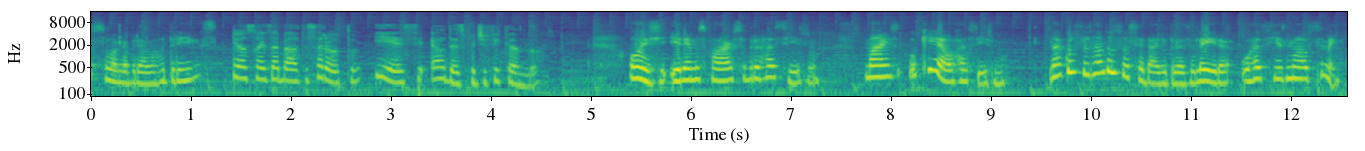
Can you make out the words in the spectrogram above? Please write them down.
sou a Gabriela Rodrigues. Eu sou a Isabela Tessaroto e esse é o Descodificando. Hoje iremos falar sobre o racismo. Mas o que é o racismo? Na construção da sociedade brasileira, o racismo é o cimento.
